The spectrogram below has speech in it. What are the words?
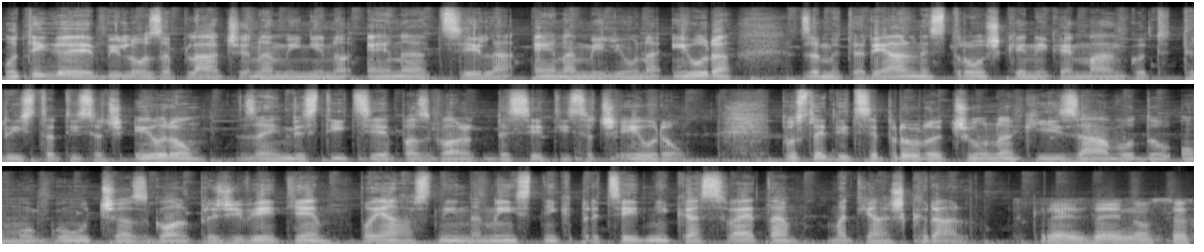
od tega je bilo za plače namenjeno 1,1 milijona evra, za materialne stroške nekaj manj kot 300 tisoč evrov, za investicije pa zgolj 10 tisoč evrov. Posledice proračuna, ki zavodu omogoča zgolj preživetje, pojasni namestnik predsednika sveta Matjaš Kralj. Zdaj na vseh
